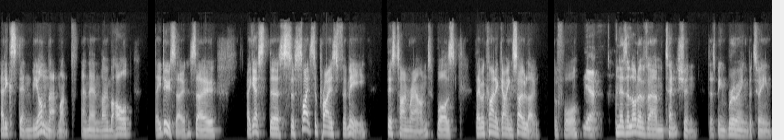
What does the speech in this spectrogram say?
and extend beyond that month. And then lo and behold, they do so. So I guess the slight surprise for me this time round was they were kind of going solo before. Yeah. And there's a lot of um, tension that's been brewing between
